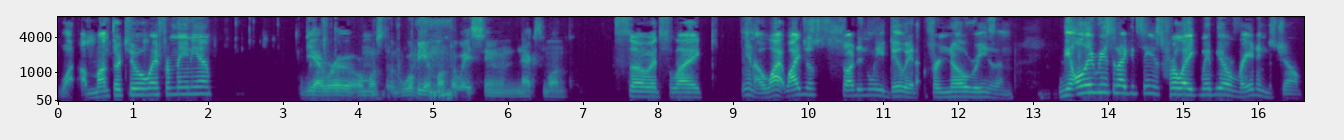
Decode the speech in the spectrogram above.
what a month or two away from Mania. Yeah, we're almost. We'll be a month away soon. Next month. So it's like, you know, why why just suddenly do it for no reason? The only reason I can see is for like maybe a ratings jump,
